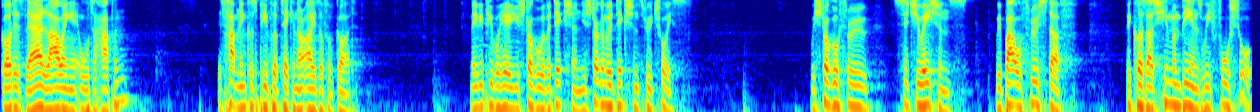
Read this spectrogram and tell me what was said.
God is there allowing it all to happen. It's happening because people have taken their eyes off of God. Maybe people here, you struggle with addiction. You're struggling with addiction through choice. We struggle through situations. We battle through stuff because as human beings, we fall short.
